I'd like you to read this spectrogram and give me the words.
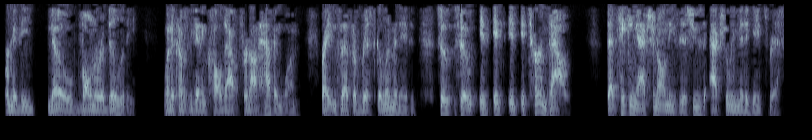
or maybe no vulnerability when it comes to getting called out for not having one, right? And so that's a risk eliminated. So, so it, it, it, turns out that taking action on these issues actually mitigates risk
